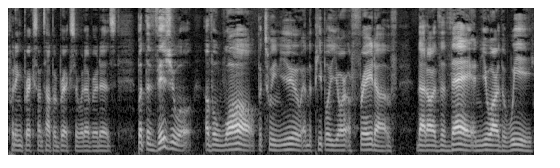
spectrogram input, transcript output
putting bricks on top of bricks or whatever it is. But the visual of a wall between you and the people you're afraid of that are the they and you are the we,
